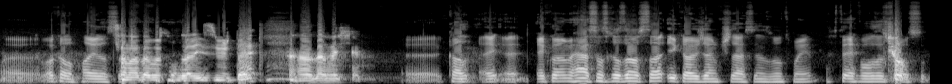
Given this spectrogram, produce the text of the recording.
Ee, bakalım hayırlısı. Sana da başarılar İzmir'de. Sana da başarı. Ee, ka- e- e- ekonomi her sınıf kazanırsa ilk arayacağım kişilersiniz unutmayın. Telefonunuz Çok. olsun.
